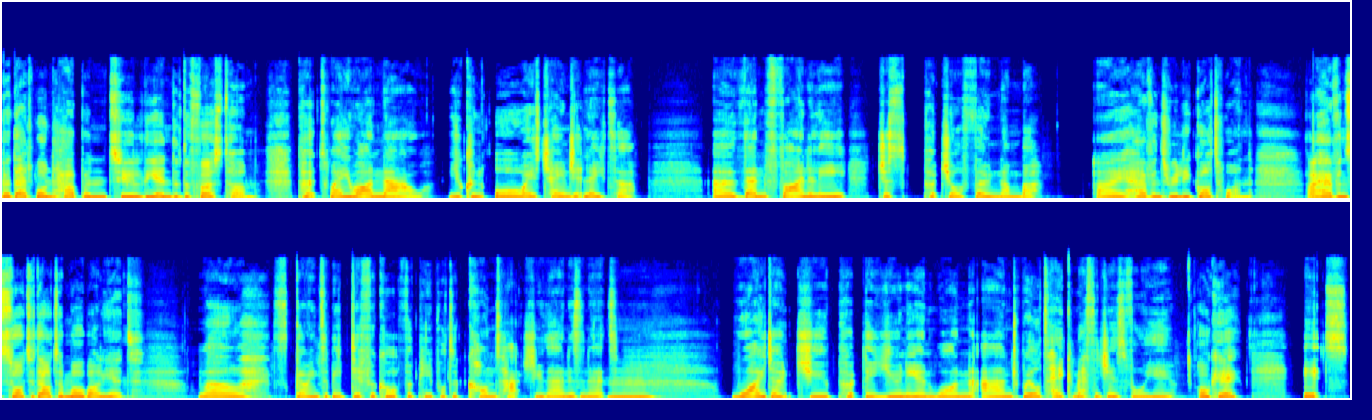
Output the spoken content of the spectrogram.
but that won't happen till the end of the first term. Put where you are now. You can always change it later. Uh, then finally, just put your phone number. I haven't really got one. I haven't sorted out a mobile yet. Well, it's going to be difficult for people to contact you then, isn't it? Why don't you put the union one and we'll take messages for you? Okay? It's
